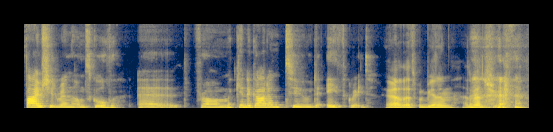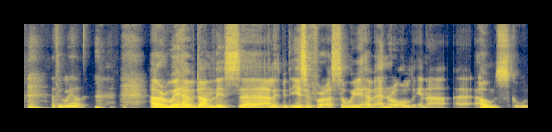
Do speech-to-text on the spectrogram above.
five children homeschooled uh, from kindergarten to the eighth grade. Yeah, that would be an adventure. As we will. However, we have done this uh, a little bit easier for us, so we have enrolled in a, a homeschool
